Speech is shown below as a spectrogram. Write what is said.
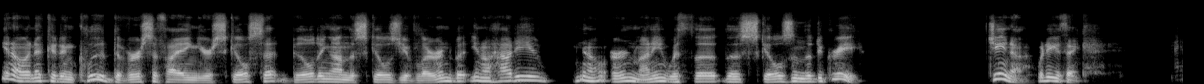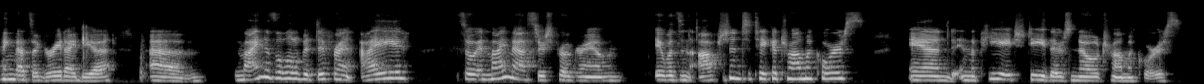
You know, and it could include diversifying your skill set, building on the skills you've learned. But you know, how do you you know earn money with the the skills and the degree? Gina, what do you think? I think that's a great idea. Um, mine is a little bit different. I so in my master's program, it was an option to take a trauma course. And in the PhD, there's no trauma course.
